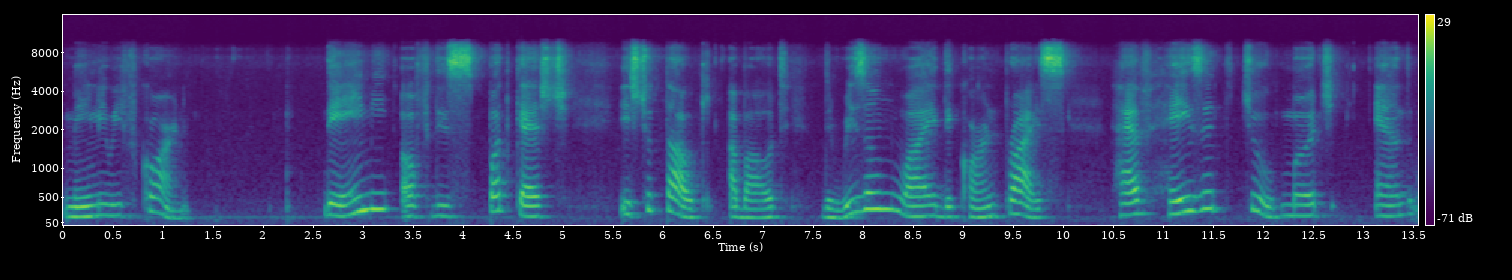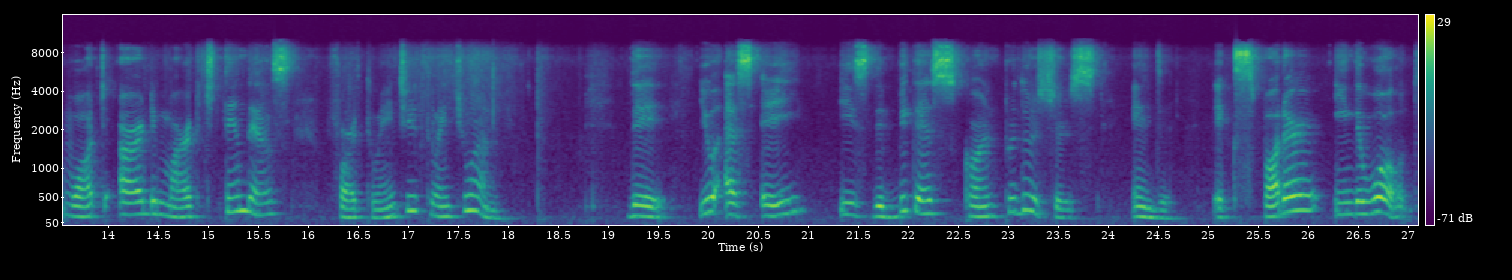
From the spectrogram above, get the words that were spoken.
mainly with corn. The aim of this podcast is to talk about the reason why the corn price have raised too much and what are the market tendencies for 2021. The USA is the biggest corn producers and exporter in the world.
